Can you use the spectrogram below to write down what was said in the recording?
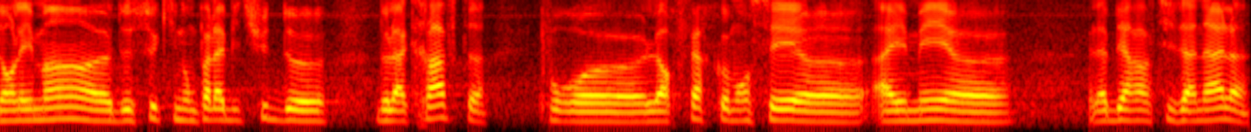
dans les mains de ceux qui n'ont pas l'habitude de, la craft, pour leur faire commencer à aimer la bière artisanale.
